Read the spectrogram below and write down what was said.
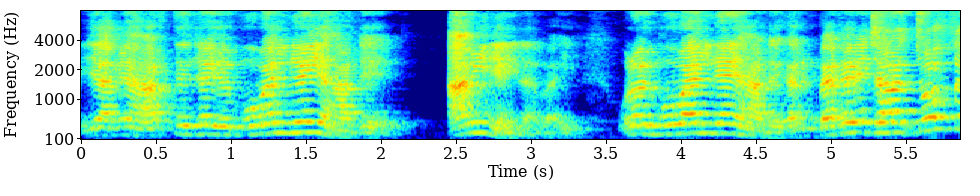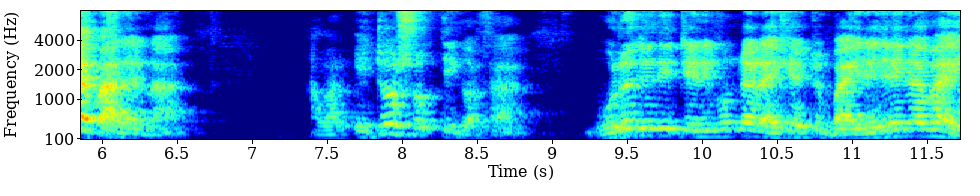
এই যে আমি হাঁটতে যাই, ওই মোবাইল নিয়েই হাঁটে। আমি নেই না ভাই, ওরা ওই মোবাইল নিয়েই হাঁটে, কারণ ব্যাটারি ছাড়া চলতে পারে না। আবার এটাও সত্যি কথা, ভুলে যদি টেলিফোনটা রেখে একটু বাইরে যাই না ভাই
